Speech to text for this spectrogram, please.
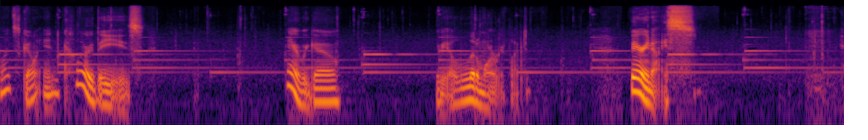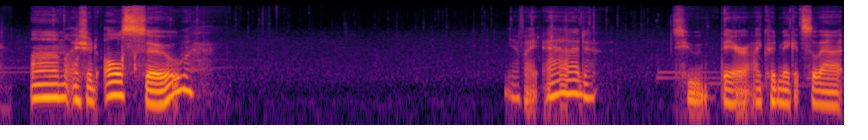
Let's go and color these. There we go. Maybe a little more reflective. Very nice. Um, I should also... Yeah, if I add to there, I could make it so that...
